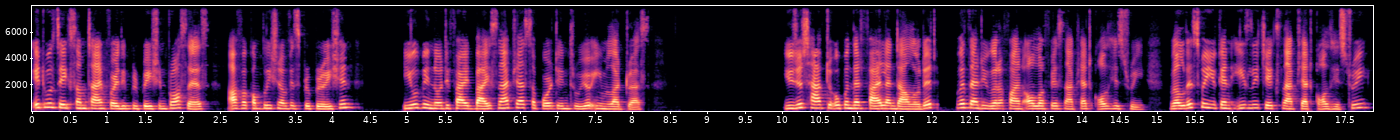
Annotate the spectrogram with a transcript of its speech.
It will take some time for the preparation process. After completion of its preparation, you'll be notified by Snapchat support team through your email address. You just have to open that file and download it. With that, you're gonna find all of your Snapchat call history. Well, this way you can easily check Snapchat call history.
